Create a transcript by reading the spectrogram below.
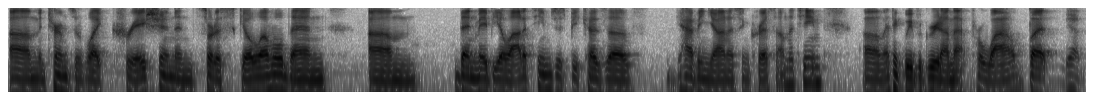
um, in terms of like creation and sort of skill level than um, than maybe a lot of teams just because of having Giannis and Khris on the team. Um, I think we've agreed on that for a while, but Yep.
